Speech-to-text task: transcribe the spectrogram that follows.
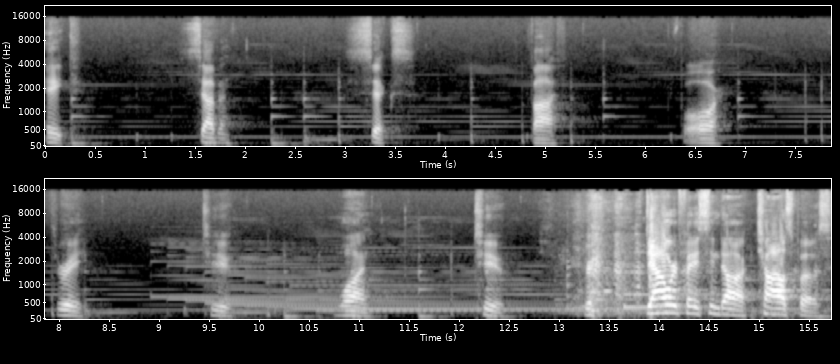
8, 7, six, five, four, three, two, one, two. Downward facing dog, child's pose.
